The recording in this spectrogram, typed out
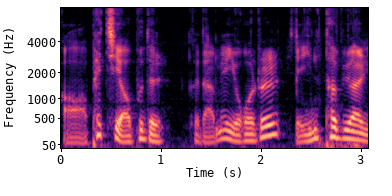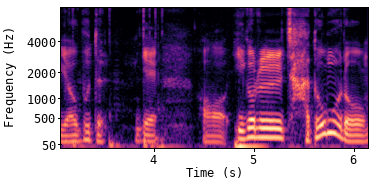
어, 패치 여부들, 그 다음에 요거를 인터뷰할 여부들, 이게 어, 이거를 자동으로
